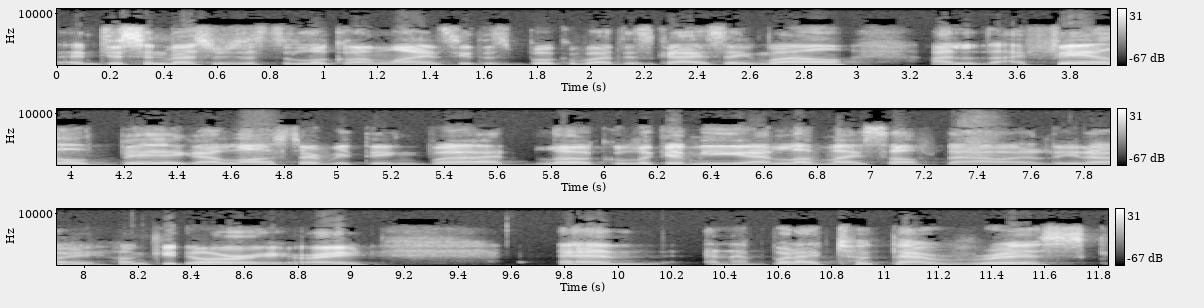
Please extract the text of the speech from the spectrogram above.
and just investors just to look online and see this book about this guy saying, well, I, I failed big, I lost everything, but look, look at me, I love myself now, you know, hunky dory, right? And and but I took that risk.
